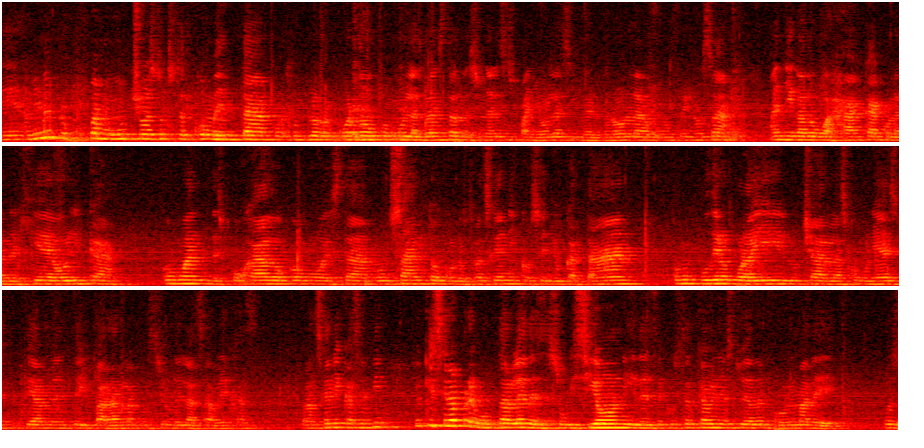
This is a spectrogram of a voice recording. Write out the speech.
Eh, a mí me preocupa mucho esto que usted comenta, por ejemplo, recuerdo cómo las grandes transnacionales españolas, Iberdrola, Fenosa, han llegado a Oaxaca con la energía eólica cómo han despojado, cómo está Monsanto con los transgénicos en Yucatán, cómo pudieron por ahí luchar las comunidades efectivamente y parar la cuestión de las abejas transgénicas, en fin. Yo quisiera preguntarle desde su visión y desde que usted que ha venido estudiando el problema de, pues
